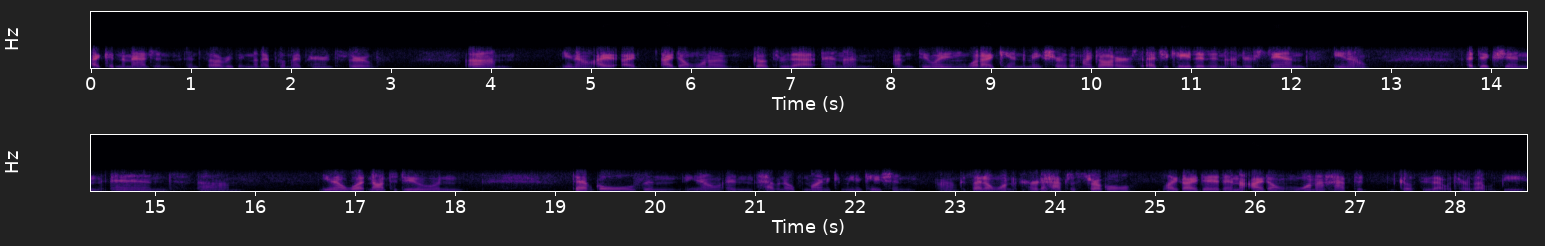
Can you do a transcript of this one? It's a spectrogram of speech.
I couldn't imagine. And so everything that I put my parents through. Um, you know i i i don't want to go through that and i'm i'm doing what i can to make sure that my daughter's educated and understands you know addiction and um you know what not to do and to have goals and you know and have an open line of communication because i don't want her to have to struggle like i did and i don't want to have to go through that with her that would be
